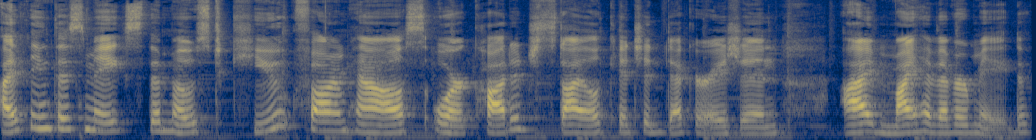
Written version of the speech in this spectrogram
I think this makes the most cute farmhouse or cottage style kitchen decoration I might have ever made.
